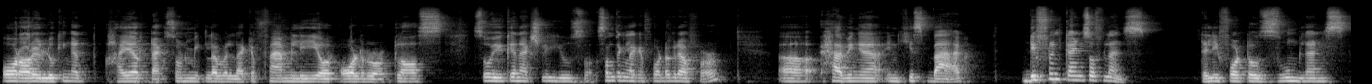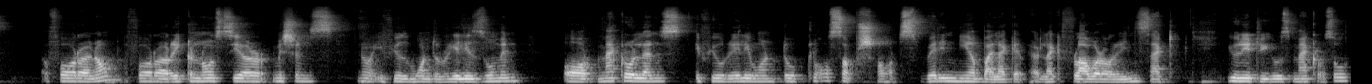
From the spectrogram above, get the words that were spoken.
Or are you looking at higher taxonomic level like a family or order or class? So you can actually use something like a photographer uh, having a, in his bag different kinds of lens, telephoto, zoom lens for you know for uh, reconnoisseur missions. You know if you want to really zoom in, or macro lens if you really want to close up shots very nearby like a like a flower or an insect you need to use macro. So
